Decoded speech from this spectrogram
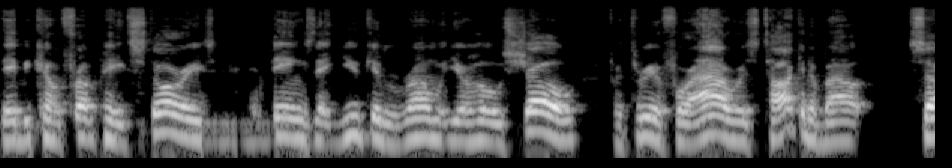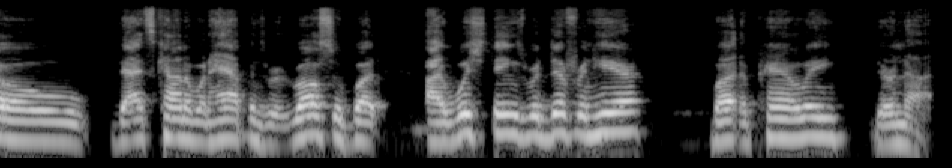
they become front page stories and things that you can run with your whole show for three or four hours talking about. So that's kind of what happens with Russell. But I wish things were different here, but apparently they're not.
